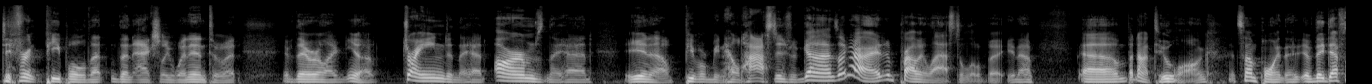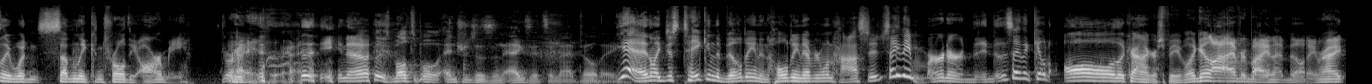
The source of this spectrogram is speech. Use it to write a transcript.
different people that then actually went into it, if they were like, you know, trained and they had arms and they had, you know, people were being held hostage with guns, like, all right, it'd probably last a little bit, you know, um, but not too long. At some point, they, they definitely wouldn't suddenly control the army. right, right. you know? There's multiple entrances and exits in that building. Yeah, and like just taking the building and holding everyone hostage. Say they murdered, say they killed all the Congress people, like everybody in that building, right?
